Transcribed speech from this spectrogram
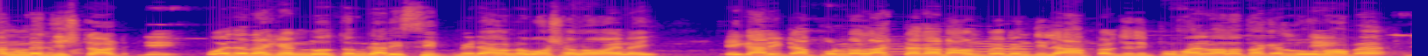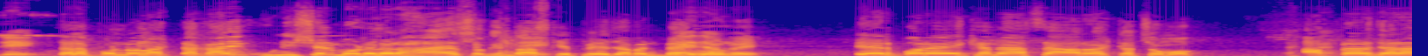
আনরেজিস্টার্ড ওই যে দেখেন নতুন গাড়ি সিট মিট এখনও বসানো হয় নাই। এই গাড়িটা পনেরো লাখ টাকা ডাউন পেমেন্ট দিলে আপনার যদি প্রোফাইল ভালো থাকে লোন হবে। তাহলে পনেরো লাখ টাকায় উনিশের মডেলের হায়াসও কিন্তু আজকে পেয়ে যাবেন ব্যাংক লোনে এরপরে এখানে আছে আরও একটা চমক। আপনারা যারা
